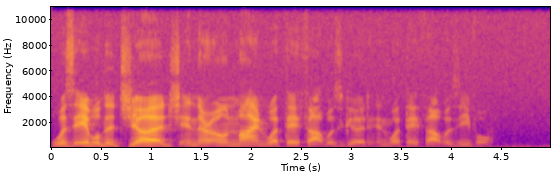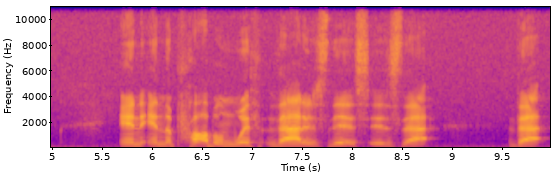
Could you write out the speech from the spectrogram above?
was able to judge in their own mind what they thought was good and what they thought was evil. And, and the problem with that is this is that that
